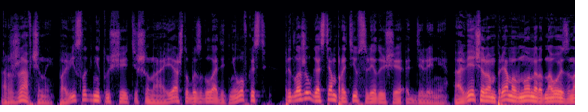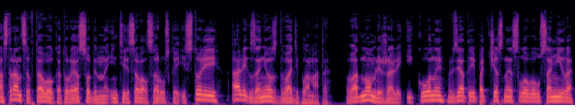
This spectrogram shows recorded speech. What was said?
ржавчиной. Повисла гнетущая тишина, и я, чтобы сгладить неловкость, предложил гостям пройти в следующее отделение. А вечером прямо в номер одного из иностранцев, того, который особенно интересовался русской историей, Алекс занес два дипломата. В одном лежали иконы, взятые под честное слово у Самира,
